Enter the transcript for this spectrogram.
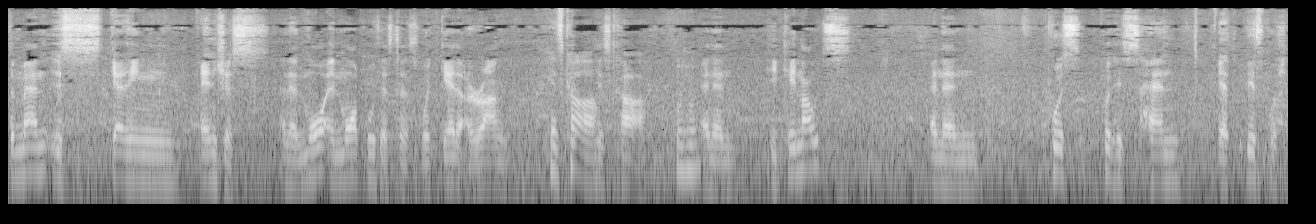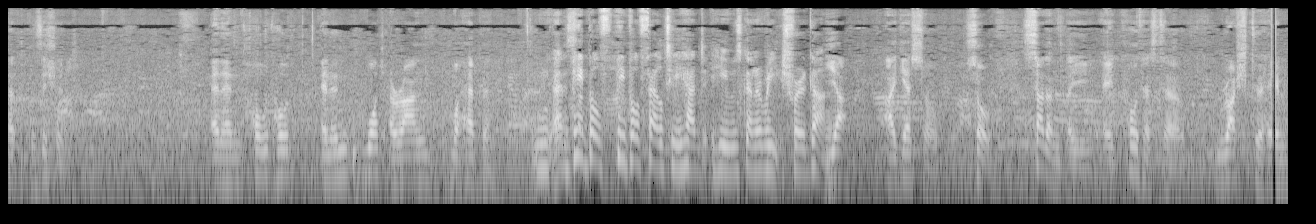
the man is getting anxious. And then more and more protesters would gather around his car. His car. Mm-hmm. And then he came out and then put, put his hand at this position. And then hold, hold, and then watch around what happened. And, people people felt he had he was going to reach for a gun. Yeah, I guess so. So suddenly a protester rushed to him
